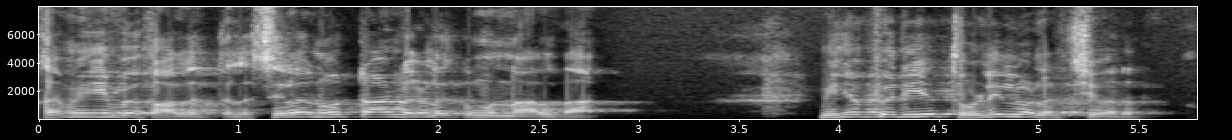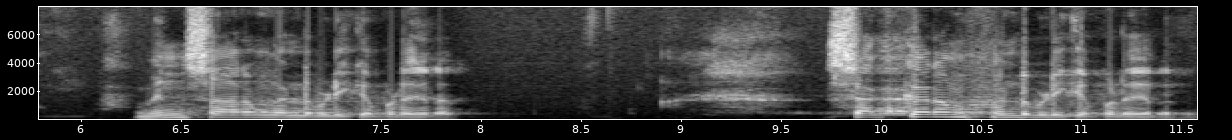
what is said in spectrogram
சமீப காலத்தில் சில நூற்றாண்டுகளுக்கு முன்னால் தான் மிகப்பெரிய தொழில் வளர்ச்சி வருது. மின்சாரம் கண்டுபிடிக்கப்படுகிறது. சக்கரம் கண்டுபிடிக்கப்படுகிறது.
